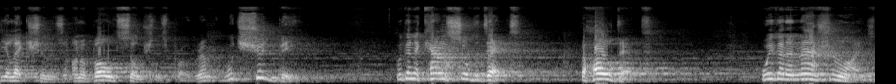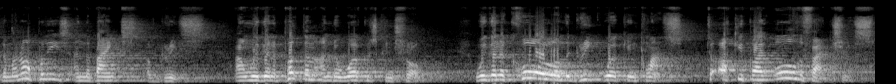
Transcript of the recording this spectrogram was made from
the elections on a bold socialist programme, which should be we're going to cancel the debt, the whole debt. We're going to nationalise the monopolies and the banks of Greece, and we're going to put them under workers' control. We're going to call on the Greek working class to occupy all the factories,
